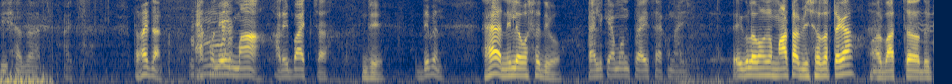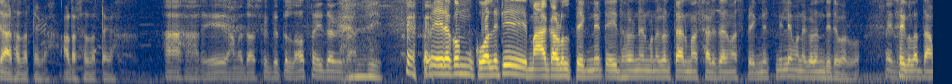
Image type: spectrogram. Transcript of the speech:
বিশ হাজার। আচ্ছা। তা ভাইজান এখন এই মা আর এই বাচ্চা জি। দেবেন? হ্যাঁ নিলে অবশ্যই দিব। তাহলে কেমন প্রাইস এখন আসবে? এগুলো আমাকে মাটা বিশ হাজার টাকা আর বাচ্চা দুইটা আট হাজার টাকা আঠাশ হাজার টাকা। আহা রে আমার দর্শকদের তো লস হয়ে যাবে তবে এরকম কোয়ালিটি মা গাড়ল প্রেগনেন্ট এই ধরনের মনে করেন চার মাস সাড়ে চার মাস প্রেগনেন্ট নিলে মনে করেন দিতে পারব। সেগুলোর দাম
